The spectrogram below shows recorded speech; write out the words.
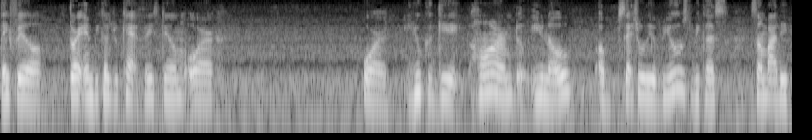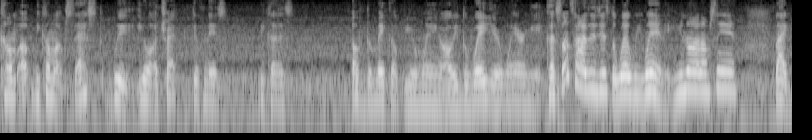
they feel threatened because you catfish them or or you could get harmed, you know, sexually abused because somebody come up become obsessed with your attractiveness because of the makeup you're wearing or the way you're wearing it. Cause sometimes it's just the way we wear it. You know what I'm saying? Like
